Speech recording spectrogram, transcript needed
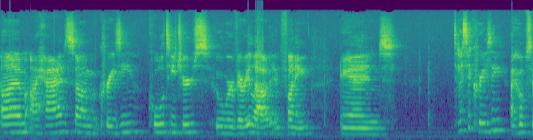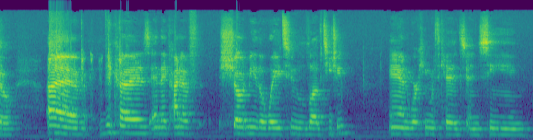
Um, I had some crazy, cool teachers who were very loud and funny. And did I say crazy? I hope so. Um, because, and they kind of showed me the way to love teaching and working with kids and seeing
